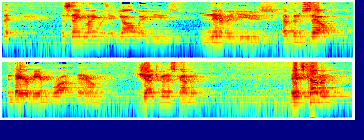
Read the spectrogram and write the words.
the same language that Yahweh used, Nineveh used of themselves, and they are being brought down. Judgment is coming. It's coming.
